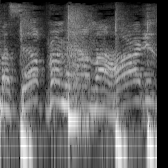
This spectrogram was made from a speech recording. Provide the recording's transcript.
myself from how my heart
